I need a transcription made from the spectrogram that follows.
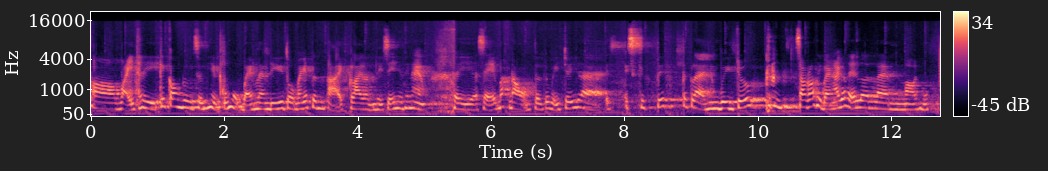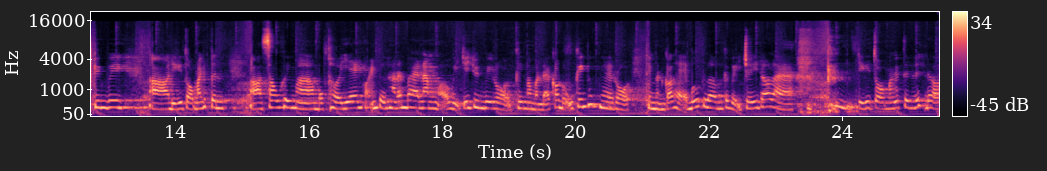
Uh, vậy thì cái con đường sự nghiệp của một bạn làm digital marketing tại client thì sẽ như thế nào? Thì sẽ bắt đầu từ cái vị trí là executive tức là nhân viên trước sau đó thì bạn ấy có thể lên làm ờ, một chuyên viên uh, digital marketing. Uh, sau khi mà một thời gian khoảng từ 2 đến 3 năm ở vị trí chuyên viên rồi khi mà mình đã có đủ kiến thức nghề rồi thì mình có thể bước lên cái vị trí đó là digital marketing leader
